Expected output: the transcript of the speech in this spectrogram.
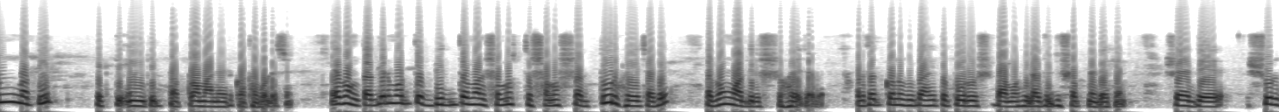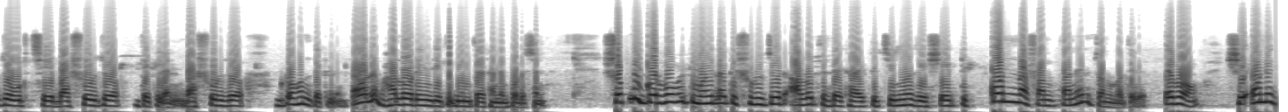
উন্নতির একটি ইঙ্গিত বা প্রমাণের কথা বলেছেন। এবং তাদের মধ্যে বিদ্যমান সমস্ত সমস্যা দূর হয়ে যাবে এবং অদৃশ্য হয়ে যাবে। অর্থাৎ কোনো বিবাহিত পুরুষ বা মহিলা যদি স্বপ্নে দেখেন, সে যে সূর্য উঠছে বা সূর্য দেখলেন বা সূর্য গ্রহণ দেখলেন, তাহলে ভালো ইঙ্গিতই কিন্তু এখানে বলেছেন। স্বপ্নে গর্ভবতী মহিলাকে সূর্যের আলোতে দেখা একটি চিহ্ন যে সে একটি কন্যা সন্তানের জন্ম দেবে এবং সে অনেক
